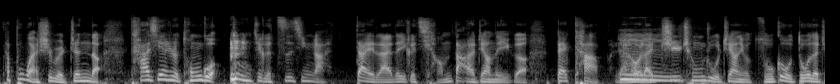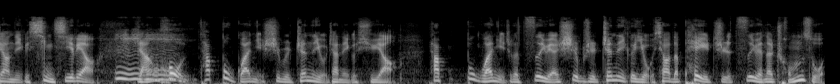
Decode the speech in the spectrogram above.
它不管是不是真。真的，他先是通过 这个资金啊带来的一个强大的这样的一个 backup，然后来支撑住这样有足够多的这样的一个信息量，嗯然后他不管你是不是真的有这样的一个需要，他。不管你这个资源是不是真的一个有效的配置、资源的重组，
